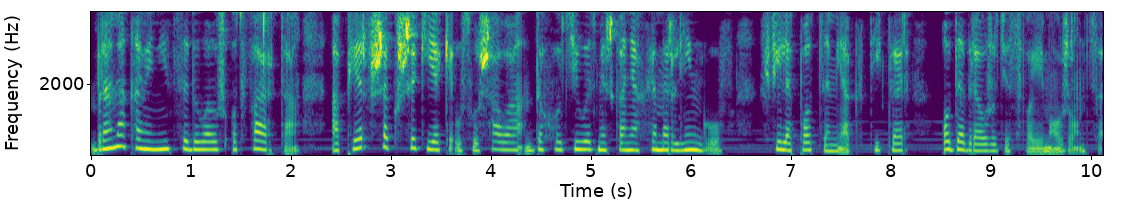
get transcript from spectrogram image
brama kamienicy była już otwarta, a pierwsze krzyki, jakie usłyszała, dochodziły z mieszkania Hemerlingów chwilę po tym, jak Ticker odebrał życie swojej małżonce.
